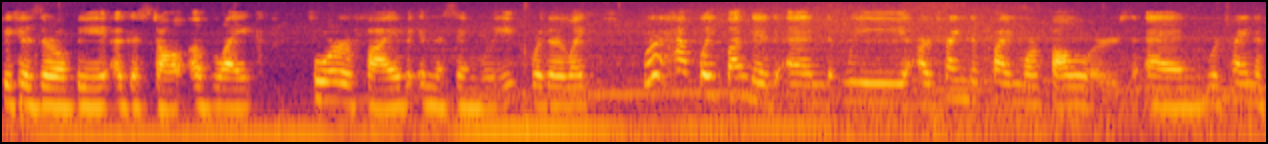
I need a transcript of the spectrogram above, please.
because there will be a gestalt of like four or five in the same week where they're like, we're halfway funded and we are trying to find more followers and we're trying to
